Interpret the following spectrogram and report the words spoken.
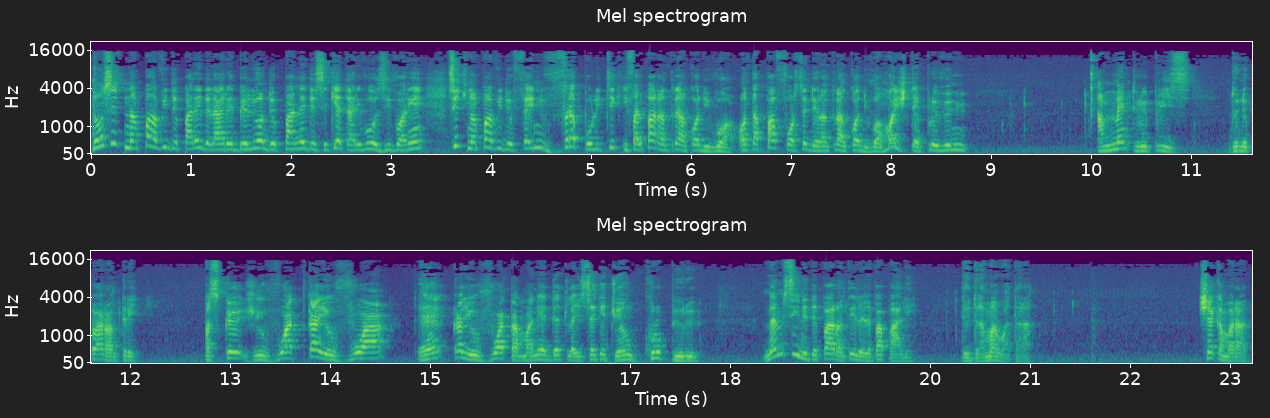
Donc si tu n'as pas envie de parler de la rébellion, de parler de ce qui est arrivé aux Ivoiriens, si tu n'as pas envie de faire une vraie politique, il ne fallait pas rentrer en Côte d'Ivoire. On ne t'a pas forcé de rentrer en Côte d'Ivoire. Moi, je t'ai prévenu. à maintes reprises de ne pas rentrer. Parce que je vois, quand je vois, hein, quand je vois ta manière d'être là, je sais que tu es un gros pureux. Même s'il n'était pas rentré, il n'allait pas parler de Draman Ouattara. Chers camarades,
